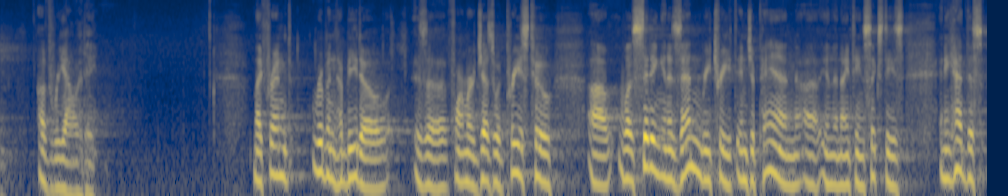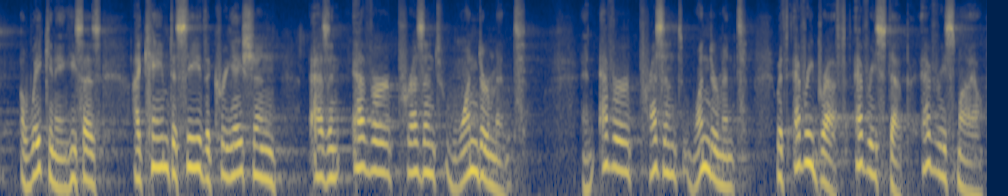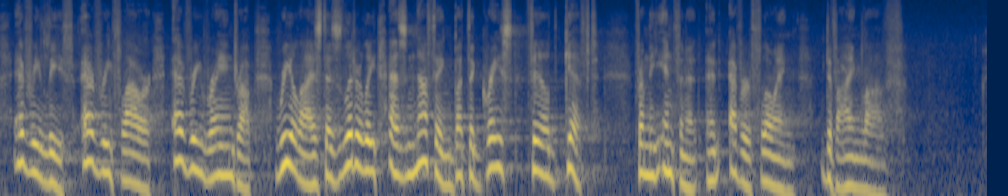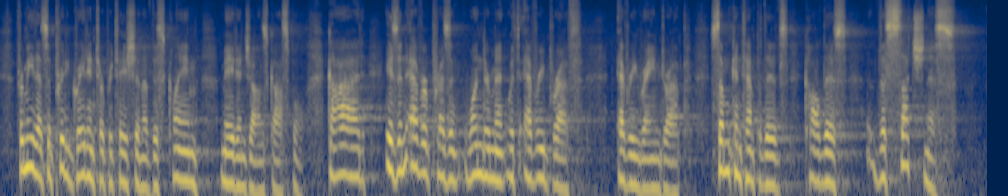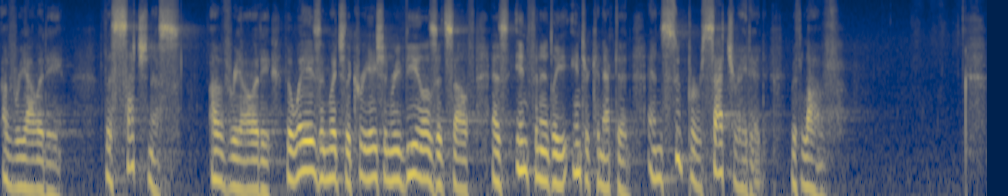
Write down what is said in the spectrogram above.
of reality. My friend Ruben Habito is a former Jesuit priest who uh, was sitting in a Zen retreat in Japan uh, in the 1960s, and he had this awakening. He says, I came to see the creation as an ever present wonderment, an ever present wonderment with every breath, every step, every smile, every leaf, every flower, every raindrop, realized as literally as nothing but the grace filled gift from the infinite and ever flowing divine love. For me, that's a pretty great interpretation of this claim made in John's Gospel. God is an ever present wonderment with every breath, every raindrop. Some contemplatives call this the suchness of reality. The suchness of reality, the ways in which the creation reveals itself as infinitely interconnected and super saturated with love.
